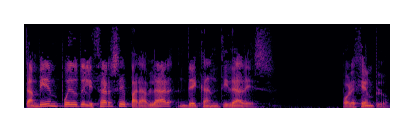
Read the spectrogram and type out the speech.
También puede utilizarse para hablar de cantidades. Por ejemplo,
